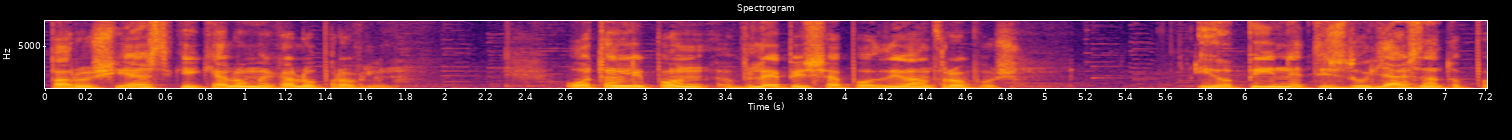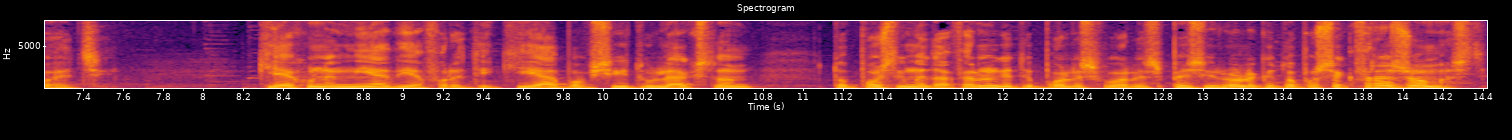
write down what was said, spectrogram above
παρουσιάστηκε και άλλο μεγάλο πρόβλημα. Όταν λοιπόν βλέπεις από δύο ανθρώπους οι οποίοι είναι της δουλειάς να το πω έτσι και έχουν μια διαφορετική άποψη τουλάχιστον το πώς τη μεταφέρουν γιατί πολλές φορές παίζει ρόλο και το πώς εκφραζόμαστε.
